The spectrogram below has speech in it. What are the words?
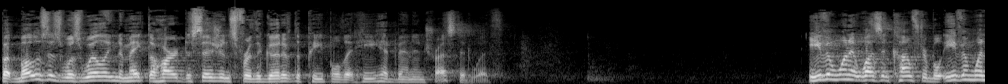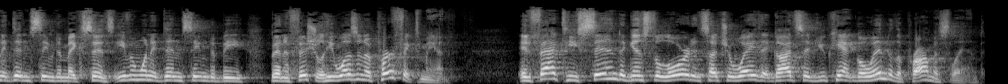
But Moses was willing to make the hard decisions for the good of the people that he had been entrusted with. Even when it wasn't comfortable, even when it didn't seem to make sense, even when it didn't seem to be beneficial, he wasn't a perfect man. In fact, he sinned against the Lord in such a way that God said, You can't go into the promised land.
